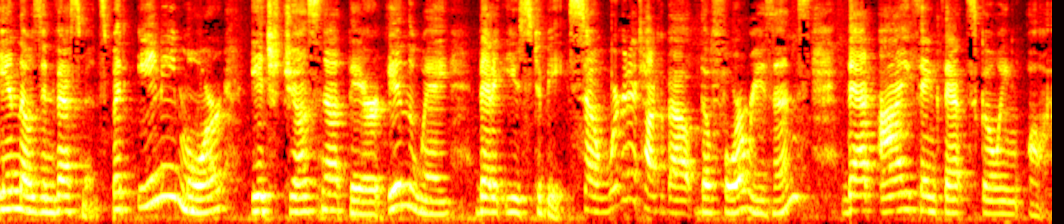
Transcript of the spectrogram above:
in those investments. But anymore, it's just not there in the way that it used to be. So we're going to talk about the four reasons that I think that's going on.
